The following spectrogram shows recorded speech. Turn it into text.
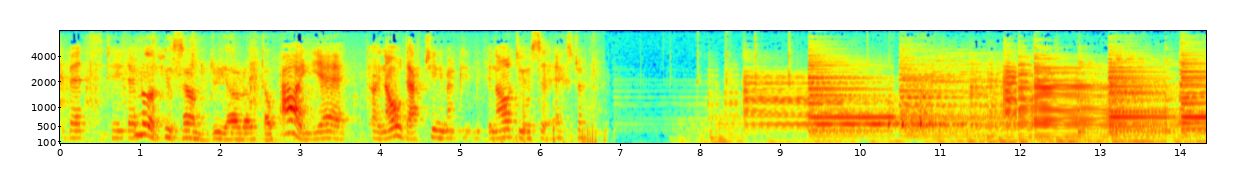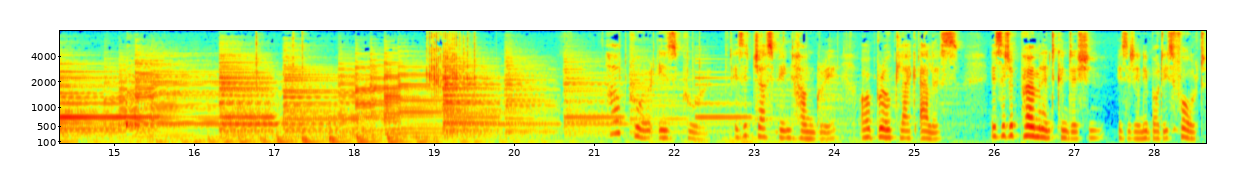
the beds, the tea there. Another few pounds to do you all right, though. Oh, yeah, I know that. Jeannie Mac, we can all do is extra. How poor is poor? Is it just being hungry or broke like Alice? Is it a permanent condition? Is it anybody's fault?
